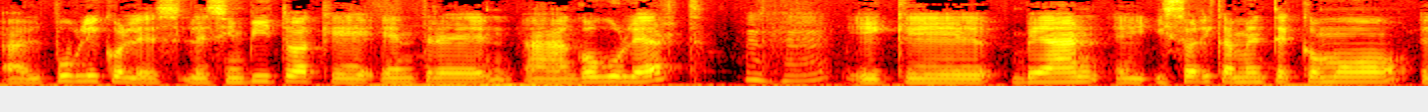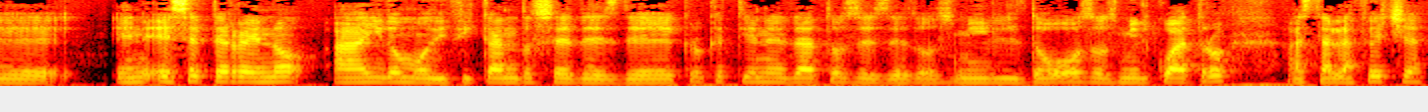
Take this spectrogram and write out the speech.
al público les, les invito a que entren a Google Earth y que vean eh, históricamente cómo eh, en ese terreno ha ido modificándose desde, creo que tiene datos desde 2002, 2004 hasta la fecha.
